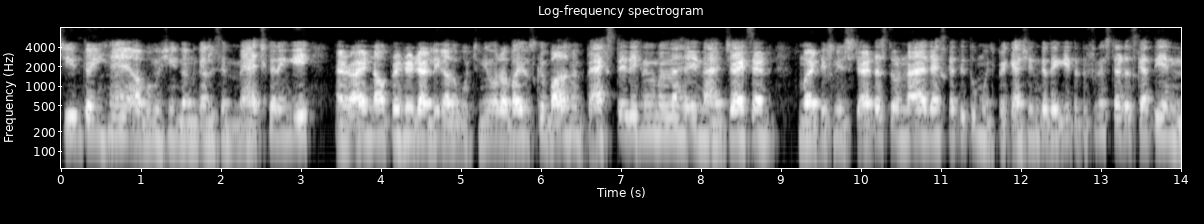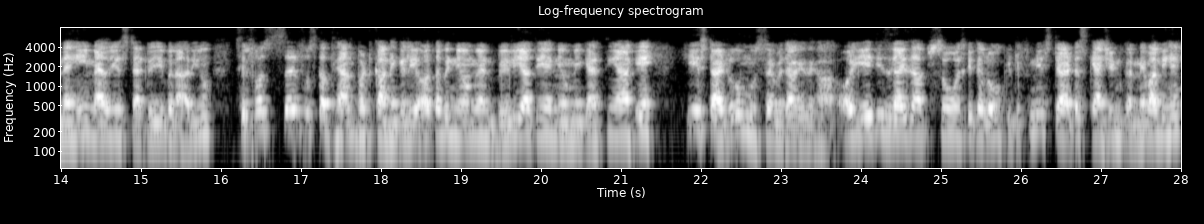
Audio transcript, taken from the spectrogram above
जीत गई हैं, अब वो मशीन गन गैली से मैच करेंगी। And right now Pretty Deadly का तो कुछ नहीं हो रहा भाई। उसके बाद हमें बैक स्टे देखने को मिल रहा है नाया जैक्स एंड हमारी टिफनी स्टेटस तो नाया जैक्स कहती है, तू मुझ पे कैश इन करेगी? तो टिफनी स्टेटस कहती है, नहीं, मैं तो ये स्ट्रेटजी बना रही हूँ। सिर्फ़ और सिर्फ़ उसका ध्यान भटकाने के लिए। और तभी न्योमी एंड बेली आती है। न्योमी कहती हैं आके कि इस टाइटल को मुझसे बचा के दिखा। और ये चीज़ गाइज़ आप सोच के चलो कि टिफनी स्टेटस कैश इन करने वाली है।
